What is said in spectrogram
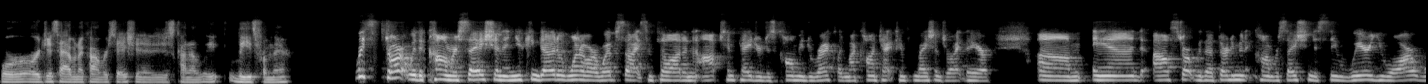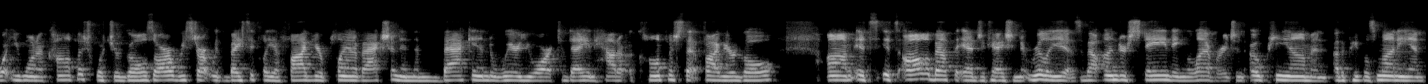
or or just having a conversation, and it just kind of le- leads from there. We start with a conversation, and you can go to one of our websites and fill out an opt-in page, or just call me directly. My contact information is right there, um, and I'll start with a thirty-minute conversation to see where you are, what you want to accomplish, what your goals are. We start with basically a five-year plan of action, and then back into where you are today and how to accomplish that five-year goal. Um, it's it's all about the education. It really is about understanding leverage and OPM and other people's money and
